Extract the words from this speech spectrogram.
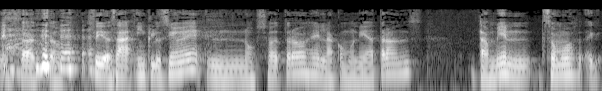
Exacto. Sí, o sea, inclusive nosotros en la comunidad trans también somos, eh,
